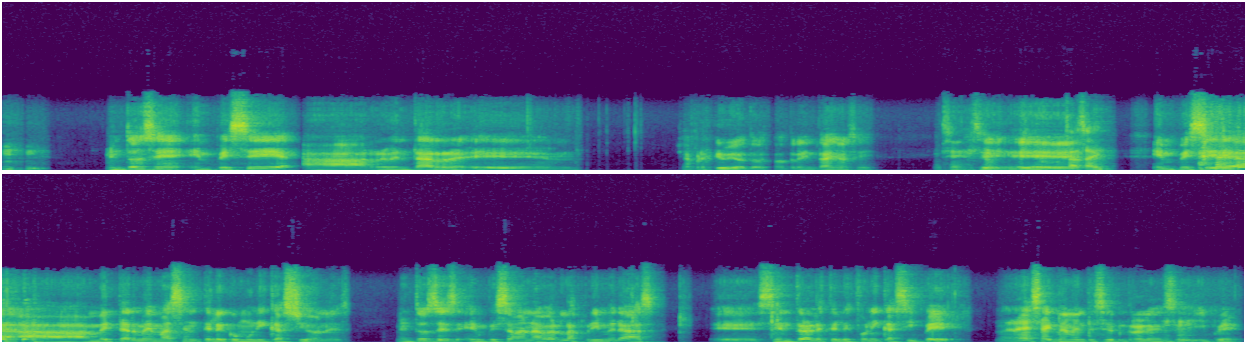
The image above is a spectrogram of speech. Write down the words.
Entonces empecé a reventar. eh, ya prescribió todo esto, 30 años, sí. Sí, Sí, eh, estás ahí. Empecé a meterme más en telecomunicaciones. Entonces empezaban a ver las primeras centrales telefónicas IP. No eran exactamente centrales. IP,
